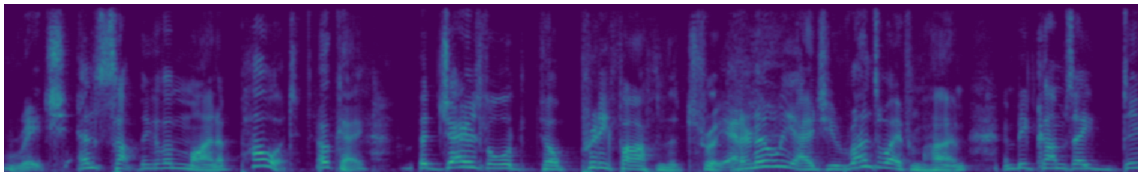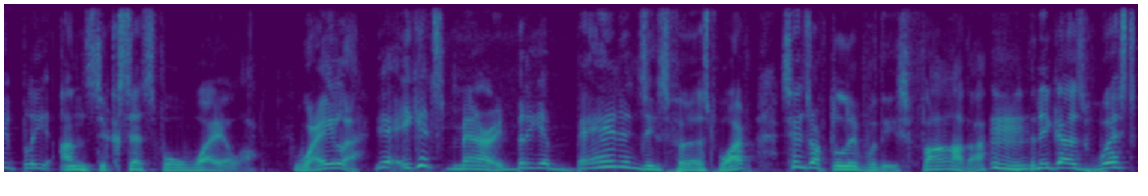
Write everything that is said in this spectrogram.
rich, and something of a minor poet. Okay. But James Lord fell pretty far from the tree. At an early age, he runs away from home and becomes a deeply unsuccessful whaler. Whaler. Yeah, he gets married, but he abandons his first wife, sends her off to live with his father. Then he goes west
